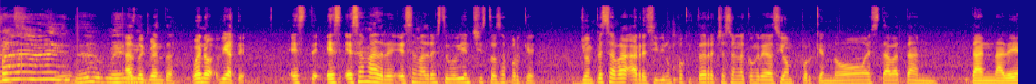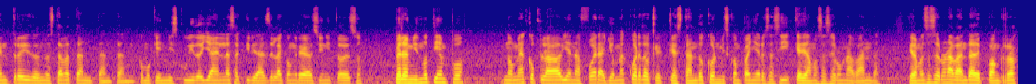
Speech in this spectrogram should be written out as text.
find the way? Haz de cuenta. Bueno, fíjate, este, es, esa madre, esa madre estuvo bien chistosa porque yo empezaba a recibir un poquito de rechazo en la congregación porque no estaba tan, tan adentro y no estaba tan, tan, tan como que inmiscuido ya en las actividades de la congregación y todo eso. Pero al mismo tiempo no me acoplaba bien afuera. Yo me acuerdo que, que estando con mis compañeros así, queríamos hacer una banda. Queríamos hacer una banda de punk rock.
